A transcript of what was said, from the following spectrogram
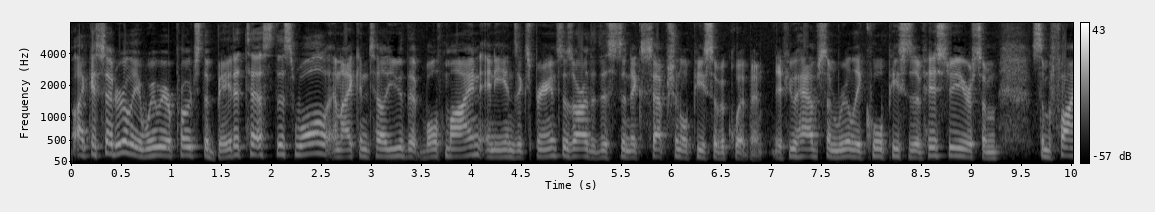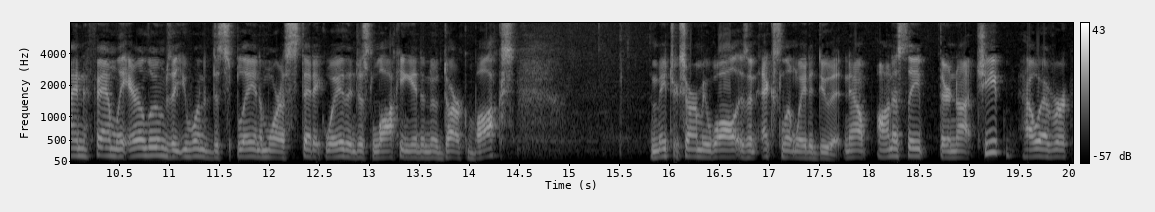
like I said earlier, we approached the beta test this wall, and I can tell you that both mine and Ian's experiences are that this is an exceptional piece of equipment. If you have some really cool pieces of history or some, some fine family heirlooms that you want to display in a more aesthetic way than just locking it in a dark box, the Matrix Armory wall is an excellent way to do it. Now, honestly, they're not cheap. However,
